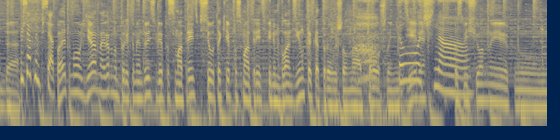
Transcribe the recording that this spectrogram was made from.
Да. 50 на 50. Поэтому я, наверное, порекомендую тебе посмотреть, все-таки посмотреть фильм «Блондинка», который вышел на прошлой неделе. Точно. Посвященный, м,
